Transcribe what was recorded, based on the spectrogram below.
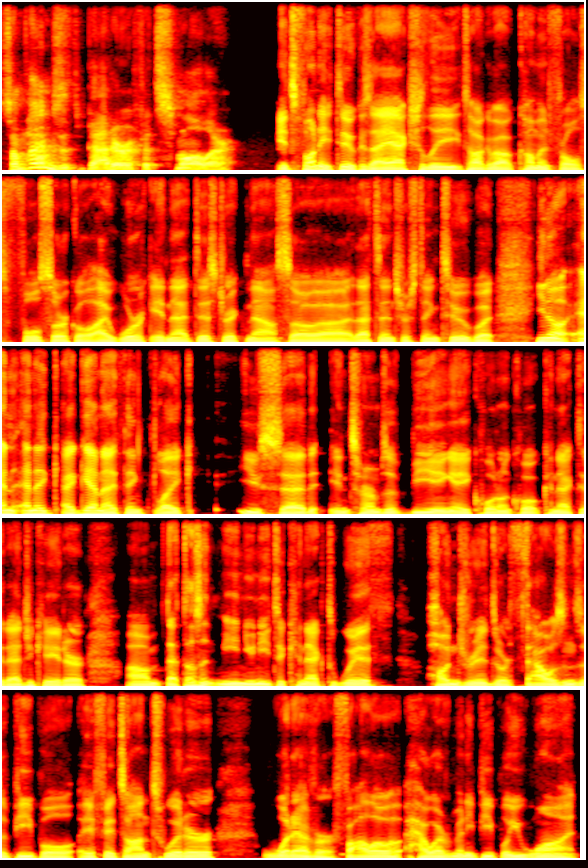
sometimes it's better if it's smaller. It's funny too because I actually talk about coming full full circle. I work in that district now, so uh, that's interesting too. But you know, and and again, I think like you said, in terms of being a quote unquote connected educator, um, that doesn't mean you need to connect with hundreds or thousands of people. If it's on twitter whatever follow however many people you want.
